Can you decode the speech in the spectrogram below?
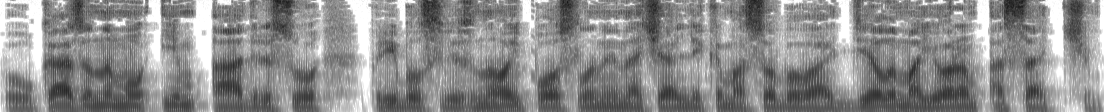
По указанному им адресу прибыл связной, посланный начальником особого отдела майором Осадчим.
